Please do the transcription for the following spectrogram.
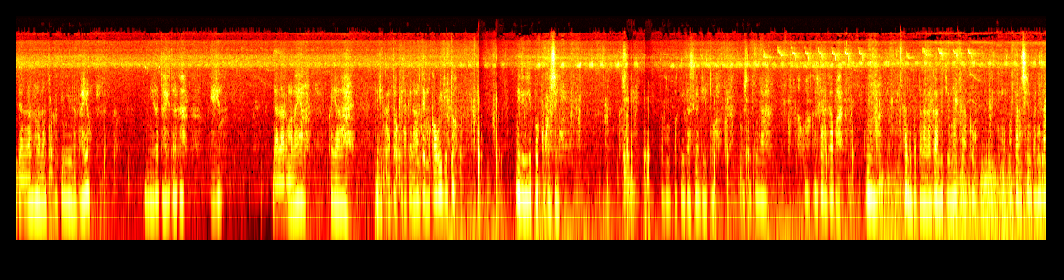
Bila na lang naman natin katinira tayo. Tinira tayo talaga. Ayun. Dalarma na yan. Kaya delikado. Kinakailangan tayo makawid dito. Gusto ko na hawakan talaga ba kung ano ba talaga gamit yung mga ko. Kung mapapansin ba nila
